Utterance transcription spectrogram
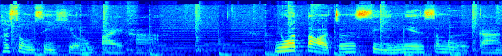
ผสมสีเขียวลงไปค่ะ นวดต่อจนสีเนียนเสมอกัน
